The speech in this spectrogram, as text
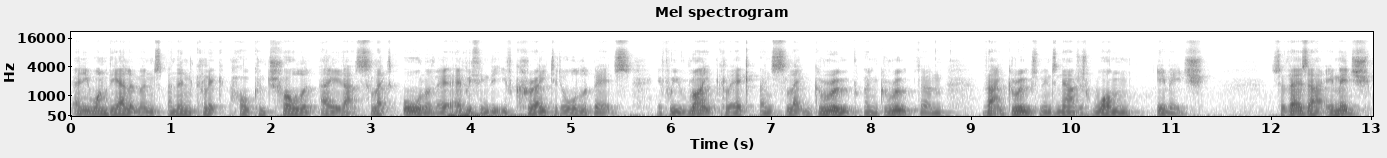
any one of the elements and then click hold Control and A, that selects all of it, everything that you've created, all the bits. If we right click and select Group and group them, that groups into now just one image. So there's our image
